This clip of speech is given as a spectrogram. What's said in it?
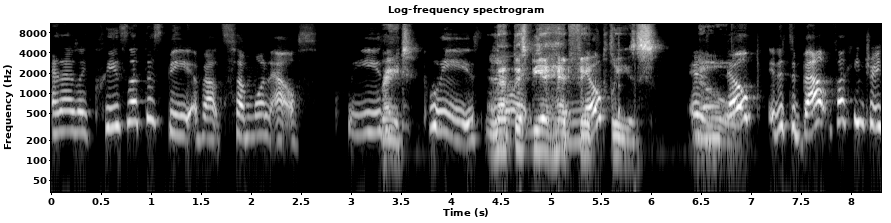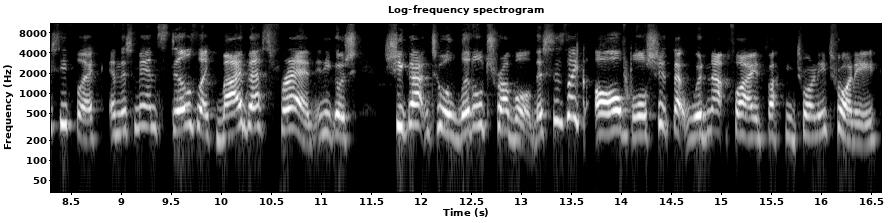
and i was like please let this be about someone else please Right. please Let this went, be a head fake, nope. please. And No. nope, it is about fucking Tracy Flick, and this man still's like my best friend, and he goes, she got into a little trouble. This is like all bullshit that would not fly in fucking 2020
